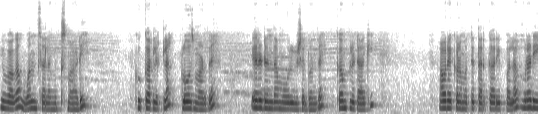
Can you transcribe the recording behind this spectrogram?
ಇವಾಗ ಒಂದು ಸಲ ಮಿಕ್ಸ್ ಮಾಡಿ ಕುಕ್ಕರ್ ಲಿಟ್ಲ ಕ್ಲೋಸ್ ಮಾಡಿದ್ರೆ ಎರಡರಿಂದ ಮೂರು ವಿಷಲ್ ಬಂದರೆ ಕಂಪ್ಲೀಟಾಗಿ ಅವರೆಕಾಳು ಮತ್ತು ತರಕಾರಿ ಪಲಾವ್ ರೆಡಿ.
